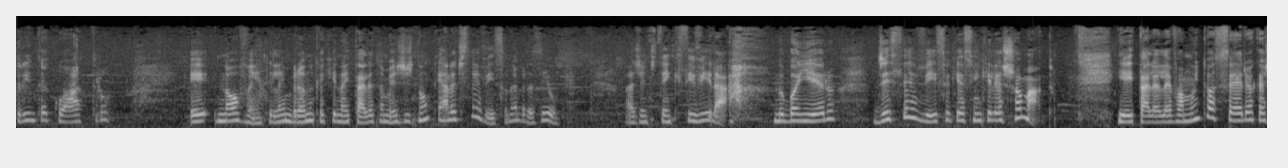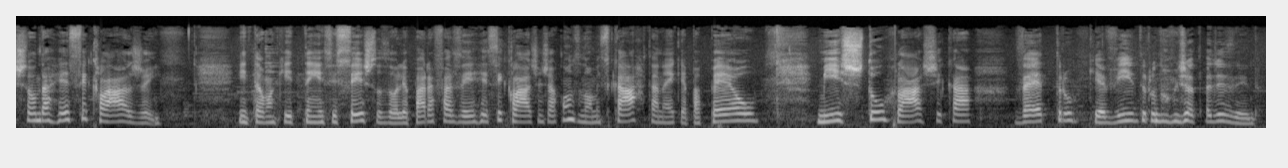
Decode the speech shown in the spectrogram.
R$ 34,90. E lembrando que aqui na Itália também a gente não tem área de serviço, né, Brasil? A gente tem que se virar no banheiro de serviço, que é assim que ele é chamado. E a Itália leva muito a sério a questão da reciclagem. Então aqui tem esses cestos, olha, para fazer reciclagem, já com os nomes carta, né, que é papel, misto, plástica, vetro, que é vidro, o nome já está dizendo.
